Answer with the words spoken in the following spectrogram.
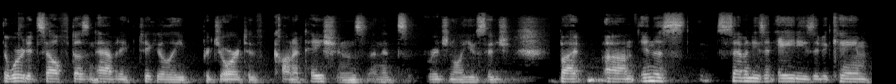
the word itself doesn't have any particularly pejorative connotations in its original usage. But um, in the 70s and 80s, it became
